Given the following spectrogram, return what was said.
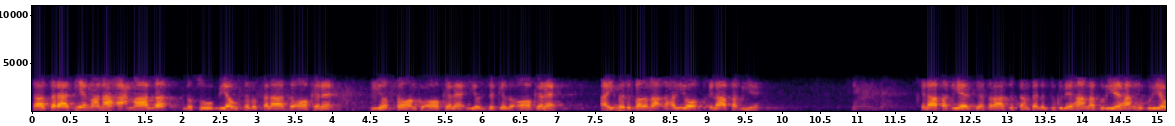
saas daraadiye manaha acmaala la suubiya sida salaada oo kale iyo soonka oo kale iyo zakada oo kale aimada badana hadiyo khilaafa dhiye khilaafa dhiye salaada tansala tukade hanga buriye hangma buriyo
